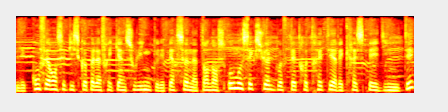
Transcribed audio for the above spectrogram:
les conférences épiscopales africaines soulignent que les personnes à tendance homosexuelle doivent être traitées avec respect et dignité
